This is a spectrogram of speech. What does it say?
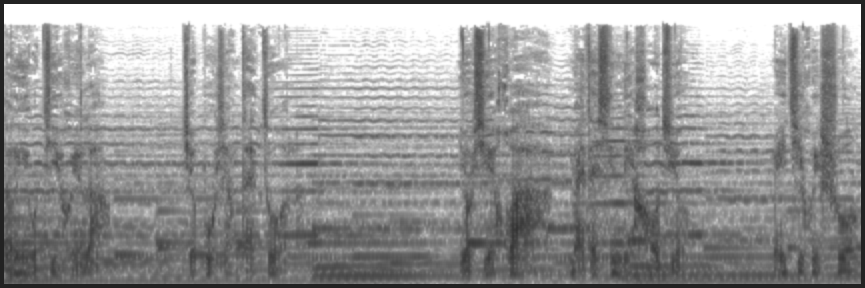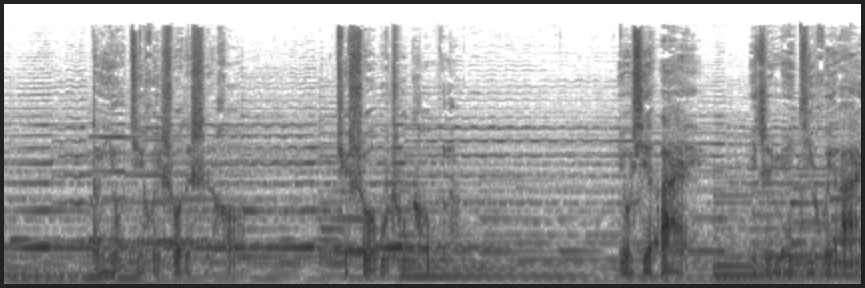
等有机会了，却不想再做了。有些话埋在心里好久，没机会说，等有机会说的时候，却说不出口了。有些爱一直没机会爱，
